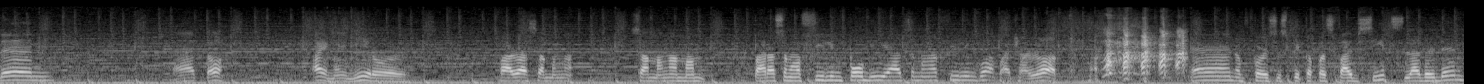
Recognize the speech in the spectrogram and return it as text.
Then eto. Ay may mirror. Para sa mga sa mga mam, para sa mga feeling pogi at sa mga feeling guwapa charot and of course this pick up has 5 seats leather din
